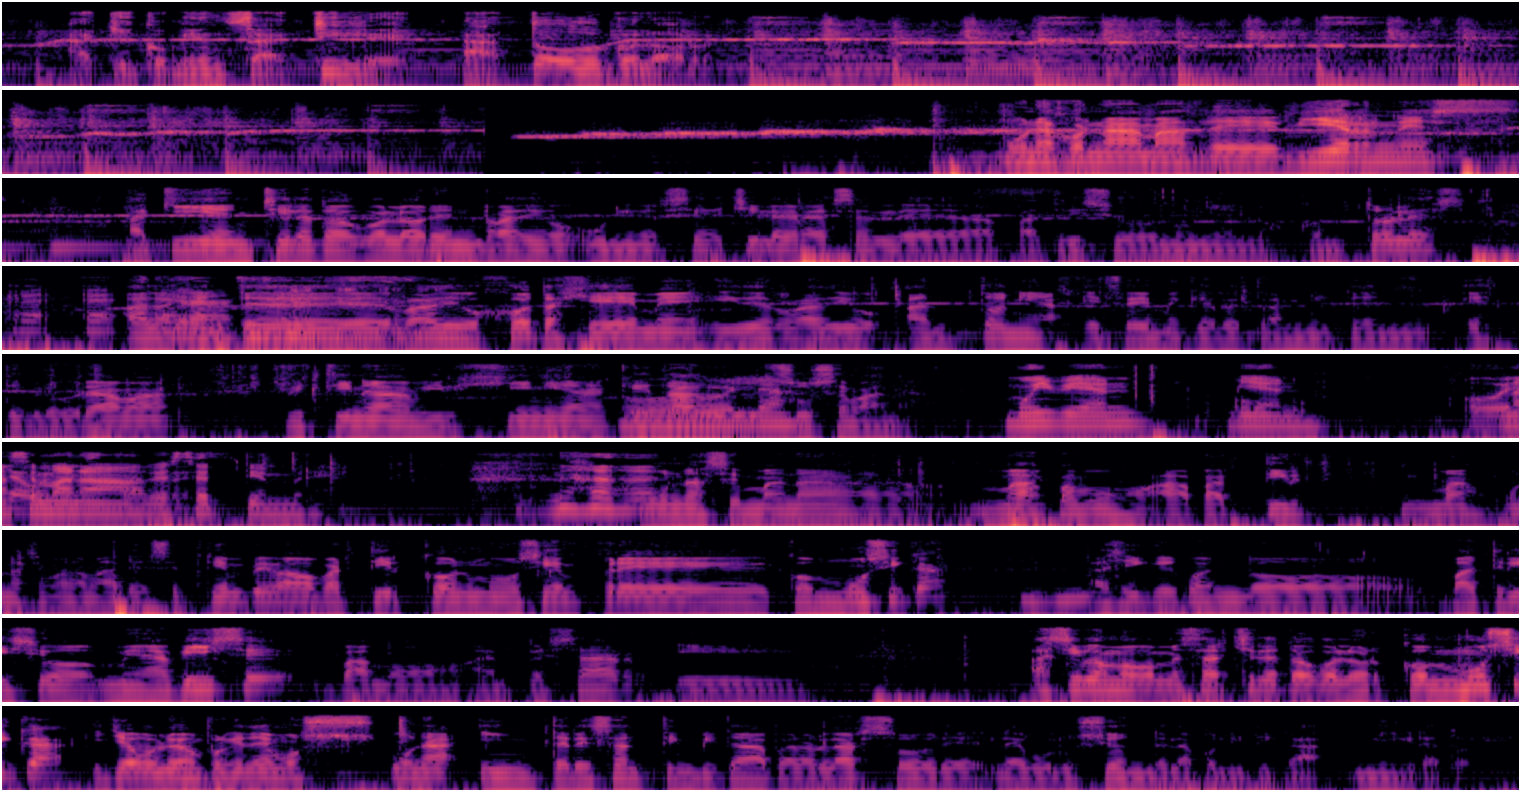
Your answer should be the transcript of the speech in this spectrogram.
Aquí comienza Chile a todo color. Una jornada más de viernes aquí en Chile a todo color en Radio Universidad de Chile. Agradecerle a Patricio Núñez en los controles, a la gente de Radio JGM y de Radio Antonia FM que retransmiten este programa. Cristina, Virginia, ¿qué tal su semana? Muy bien, bien. Hola, Una semana de septiembre. Una semana más, vamos a partir más, una semana más de septiembre. Vamos a partir como siempre con música. Así que cuando Patricio me avise, vamos a empezar y así vamos a comenzar Chile a todo color con música y ya volvemos porque tenemos una interesante invitada para hablar sobre la evolución de la política migratoria.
